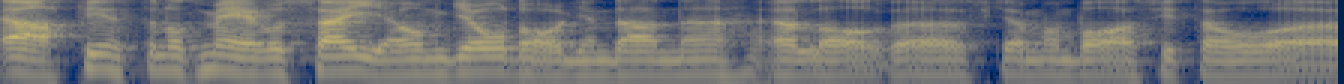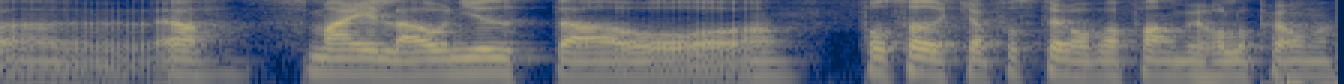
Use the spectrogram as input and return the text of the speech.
ja, finns det något mer att säga om gårdagen Danne? Eller eh, ska man bara sitta och eh, ja, smila och njuta och försöka förstå vad fan vi håller på med?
